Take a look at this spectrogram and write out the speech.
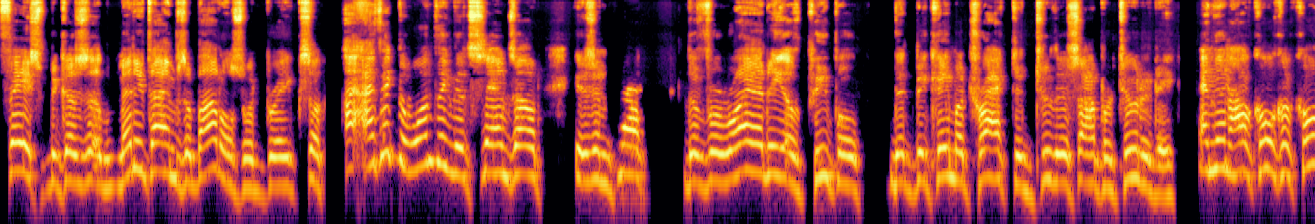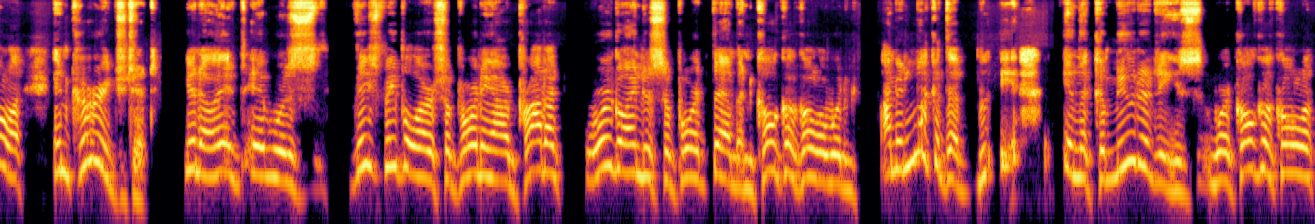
face because uh, many times the bottles would break. So I, I think the one thing that stands out is, in fact, the variety of people that became attracted to this opportunity, and then how Coca Cola encouraged it. You know, it, it was these people are supporting our product. We're going to support them. And Coca Cola would I mean, look at the in the communities where Coca Cola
